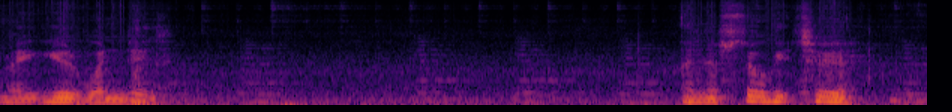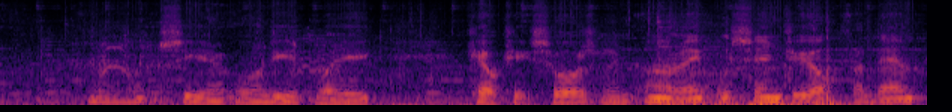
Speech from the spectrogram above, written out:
Right, you're winded. They've still got two. Uh, let's see here. Oh, these bloody Celtic swordsmen. Alright, we'll send you up for them.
